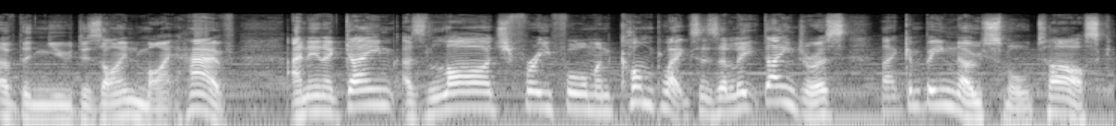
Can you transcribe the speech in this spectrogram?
of the new design might have and in a game as large, freeform and complex as Elite Dangerous that can be no small task.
